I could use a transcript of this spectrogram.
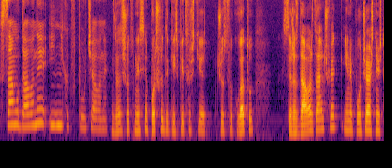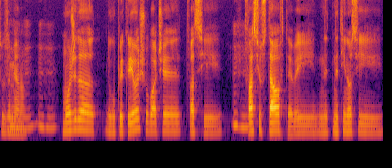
само даване и никакво получаване. Да, защото наистина почваш да ги изпитваш тия чувства, когато се раздаваш за един човек и не получаваш нищо в замяна. Mm-hmm, mm-hmm. Може да, да го прикриваш, обаче това си, mm-hmm. това си остава в тебе и не, не ти носи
